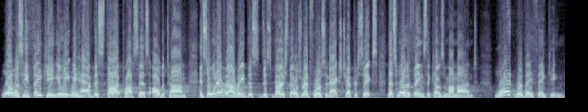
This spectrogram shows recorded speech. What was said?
What was he thinking? And we, we have this thought process all the time. And so whenever I read this, this verse that was read for us in Acts chapter 6, that's one of the things that comes to my mind. What were they thinking?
